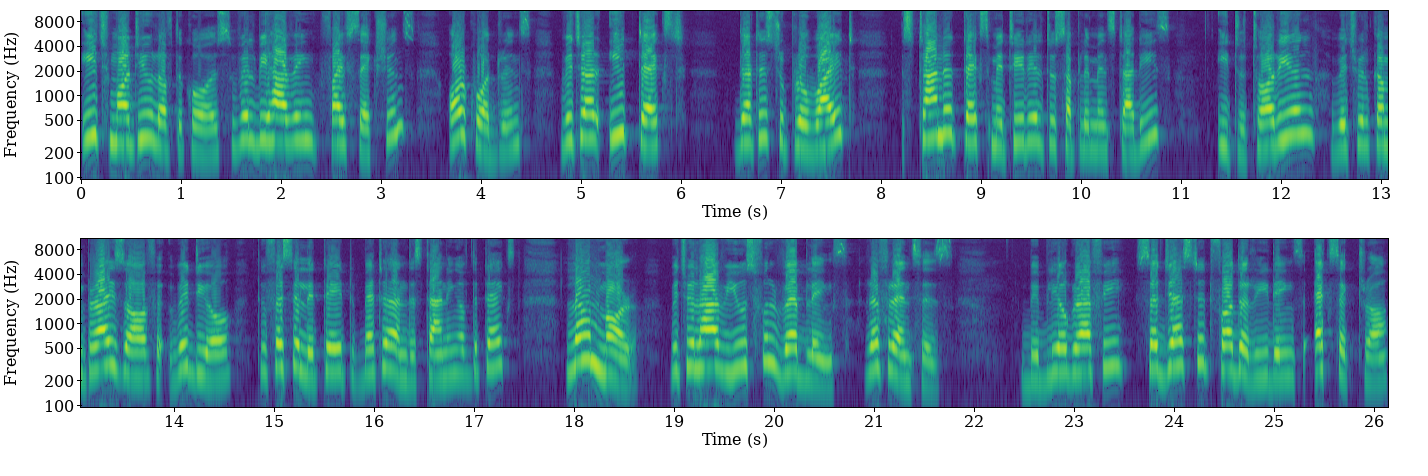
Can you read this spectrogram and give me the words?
Each module of the course will be having 5 sections or quadrants which are e-text that is to provide standard text material to supplement studies, e-tutorial which will comprise of video to facilitate better understanding of the text, learn more which will have useful web links, references, bibliography, suggested further readings etc.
